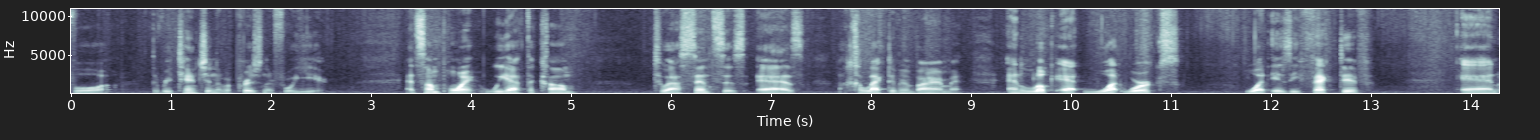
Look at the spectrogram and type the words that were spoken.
for the retention of a prisoner for a year. At some point, we have to come to our senses as a collective environment and look at what works, what is effective, and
